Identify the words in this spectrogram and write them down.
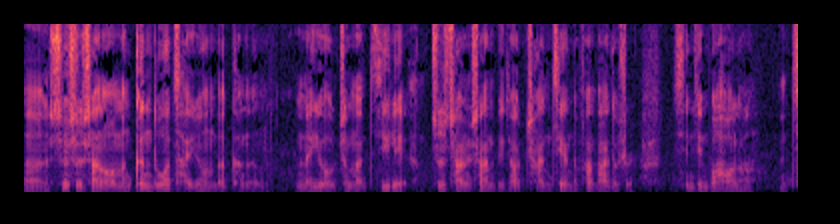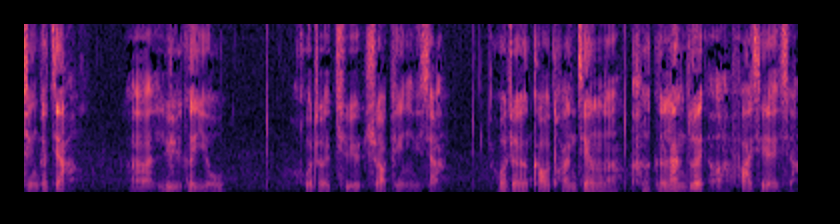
嗯，事实上，我们更多采用的可能没有这么激烈。职场上比较常见的方法就是心情不好了，请个假，啊，旅个游，或者去 shopping 一下，或者搞团建了，喝个烂醉啊，发泄一下。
